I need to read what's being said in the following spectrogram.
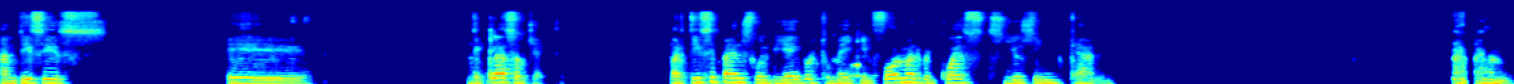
And this is eh, the class objective. Participants will be able to make informal requests using CAN.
